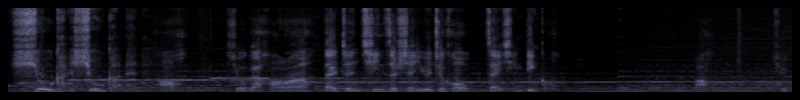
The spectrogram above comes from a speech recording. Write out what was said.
修改修改。好。修改好了，待朕亲自审阅之后再行定稿。啊，去吧。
